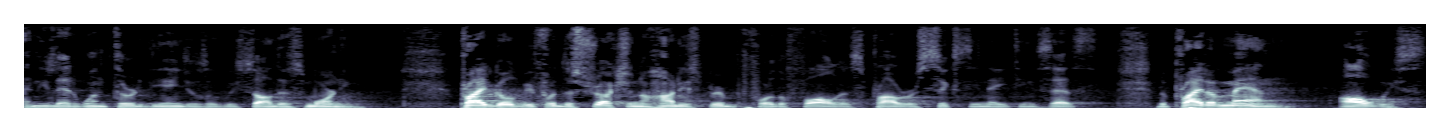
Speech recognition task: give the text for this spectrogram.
And he led one third of the angels as we saw this morning. Pride goes before destruction, a haughty spirit before the fall, as Proverbs 16, 18 says. The pride of man, always,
